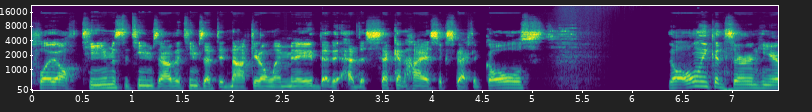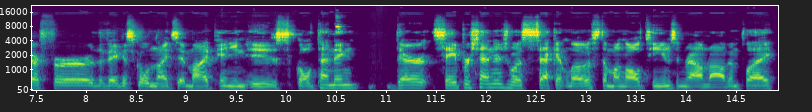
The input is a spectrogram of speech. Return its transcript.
Playoff teams, the teams out of the teams that did not get eliminated, that had the second highest expected goals. The only concern here for the Vegas Golden Knights, in my opinion, is goaltending. Their save percentage was second lowest among all teams in round robin play.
